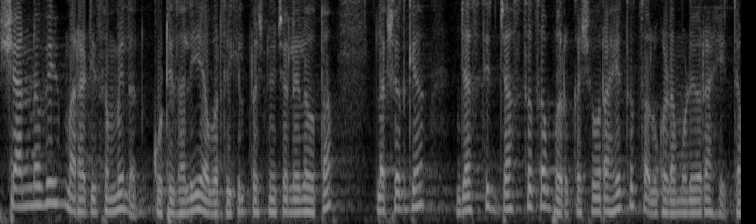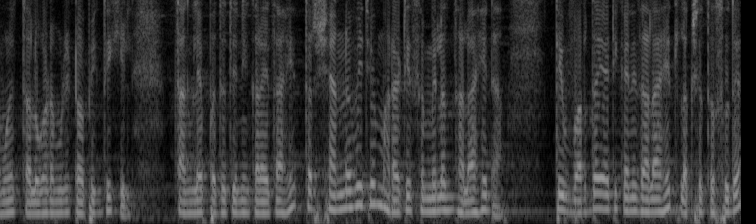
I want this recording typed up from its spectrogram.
शहाण्णवे मराठी संमेलन कुठे झाले यावर देखील प्रश्न विचारलेला होता. लक्षात घ्या जास्तीत जास्तचा भर कशावर आहे? तर चालू घडामोडीवर आहे. त्यामुळे चालू घडामोडी टॉपिक देखील चांगल्या पद्धतीने करायचा आहे. तर शहाण्णवे जे मराठी संमेलन झालं आहे ना ते वर्धा या ठिकाणी झालं आहे. लक्षात असू द्या.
